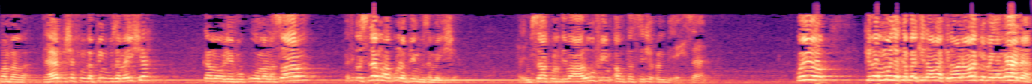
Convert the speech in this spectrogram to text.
Kwamba tayari tushafunga pingu za maisha kama walivyokuwa manasara katika uislamu hakuna pingu za maisha. Imsakum bimaarufin au tasrihun biihsan kwa hiyo kila mmoja kabaki na wake na wanawake wameng'ang'ana.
